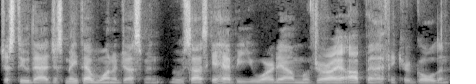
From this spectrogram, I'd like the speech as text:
Just do that. Just make that one adjustment. Move Sasuke Hebi, you are down, move Jiraiya up, and I think you're golden.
